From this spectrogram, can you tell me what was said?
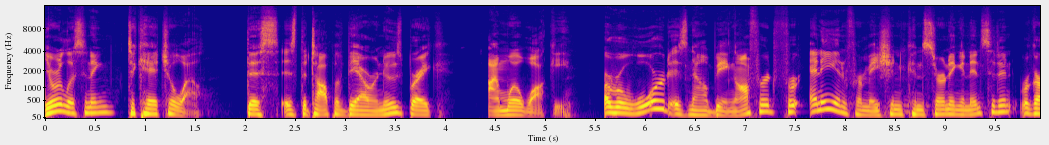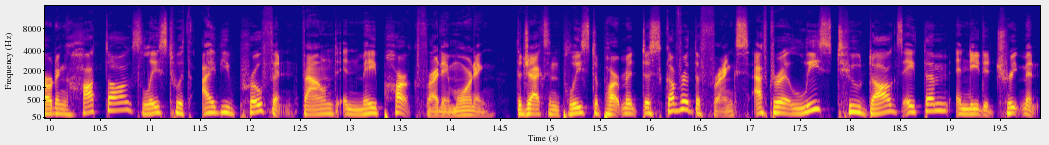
You're listening to KHOL. This is the top of the hour news break. I'm Will Walkey. A reward is now being offered for any information concerning an incident regarding hot dogs laced with ibuprofen found in May Park Friday morning. The Jackson Police Department discovered the Franks after at least two dogs ate them and needed treatment.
